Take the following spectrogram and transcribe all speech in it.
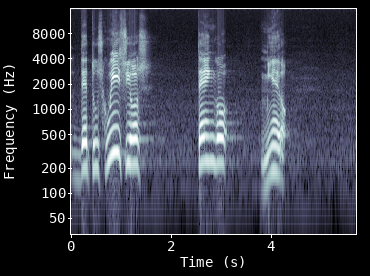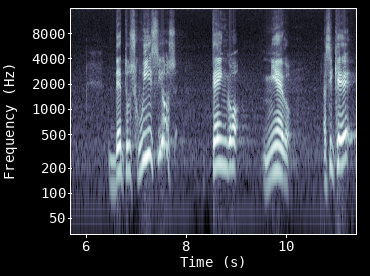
de tus juicios tengo miedo. De tus juicios tengo miedo. Así que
